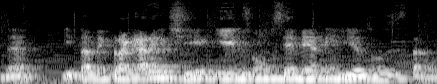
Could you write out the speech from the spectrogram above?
né? E também para garantir que eles vão ser bem atendidos nos estádios.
